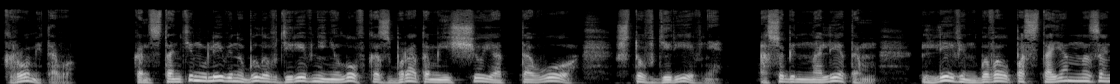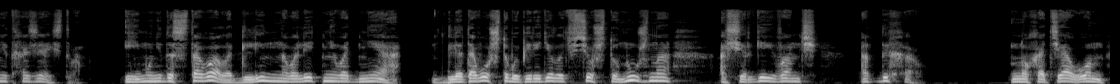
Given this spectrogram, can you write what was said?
Кроме того, Константину Левину было в деревне неловко с братом еще и от того, что в деревне, особенно летом, Левин бывал постоянно занят хозяйством, и ему недоставало длинного летнего дня для того, чтобы переделать все, что нужно, а Сергей Иванович отдыхал. Но хотя он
